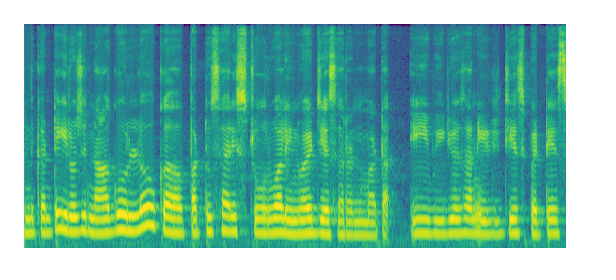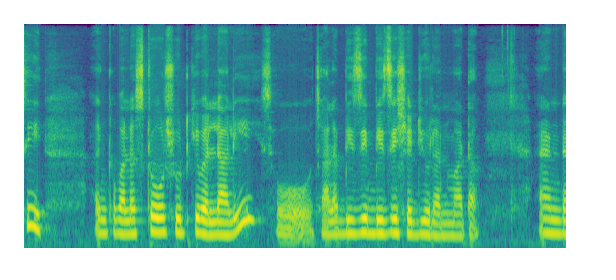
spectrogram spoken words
ఎందుకంటే ఈరోజు నాగోల్లో ఒక పట్టు శారీ స్టోర్ వాళ్ళు ఇన్వైట్ చేశారనమాట ఈ వీడియోస్ అన్ని ఎడిట్ చేసి పెట్టేసి ఇంకా వాళ్ళ స్టోర్ షూట్కి వెళ్ళాలి. సో చాలా బిజీ బిజీ షెడ్యూల్ అనమాట అండ్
